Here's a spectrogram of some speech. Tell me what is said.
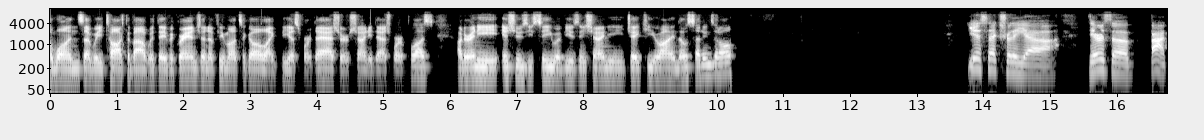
the ones that we talked about with David Granjon a few months ago, like BS4 Dash or Shiny Dashboard Plus. Are there any issues you see with using Shiny JQUI in those settings at all? Yes, actually, uh, there's a bug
